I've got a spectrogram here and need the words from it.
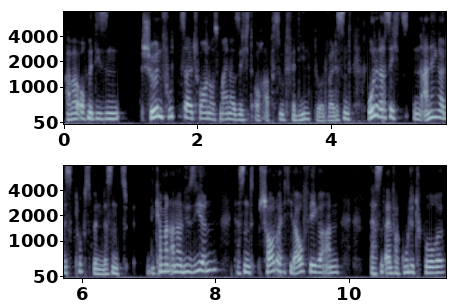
aber auch mit diesen schönen Futsal-Toren aus meiner Sicht auch absolut verdient dort, weil das sind, ohne dass ich ein Anhänger des Clubs bin, das sind, die kann man analysieren, das sind, schaut euch die Laufwege an, das sind einfach gute Tore.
